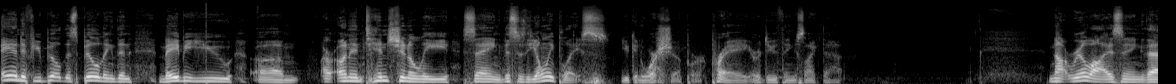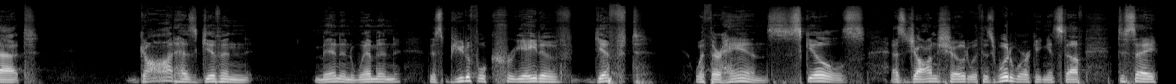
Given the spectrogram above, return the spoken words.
and if you build this building, then maybe you um, are unintentionally saying this is the only place you can worship or pray or do things like that. not realizing that God has given men and women this beautiful creative gift with their hands, skills, as John showed with his woodworking and stuff, to say,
